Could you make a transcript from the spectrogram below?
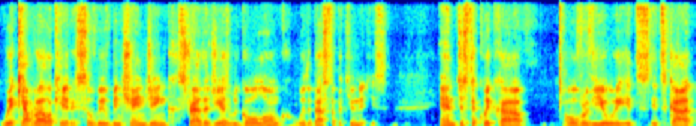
we're capital allocators. So we've been changing strategy as we go along with the best opportunities. And just a quick uh, overview: it's it's got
